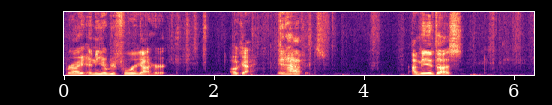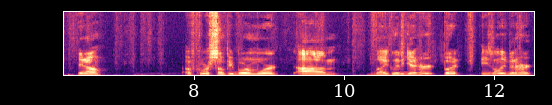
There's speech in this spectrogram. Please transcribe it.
right? And the year before he got hurt. Okay. It happens. I mean, it does. You know? Of course, some people are more um, likely to get hurt, but he's only been hurt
